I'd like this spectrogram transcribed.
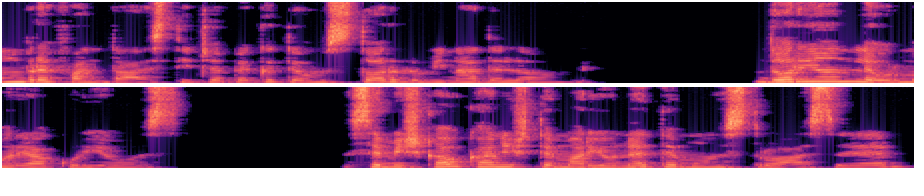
umbre fantastice pe câte un stor luminat de lămpi. Dorian le urmărea curios. Se mișcau ca niște marionete monstruoase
